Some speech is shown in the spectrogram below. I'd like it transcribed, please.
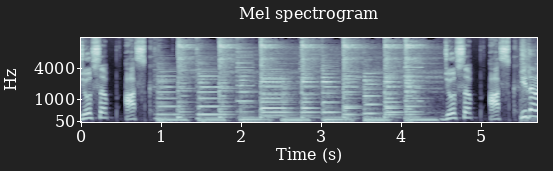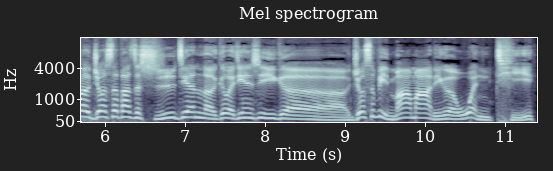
Joseph ask. Joseph ask. 又到了 Joseph Ask 的时间了，各位，今天是一个 Josephine 妈妈的一个问题，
